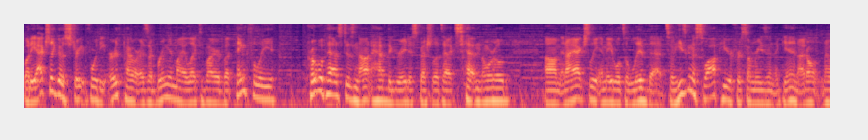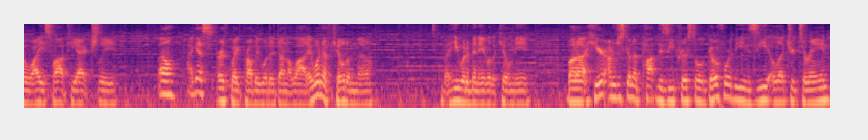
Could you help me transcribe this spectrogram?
but he actually goes straight for the Earth Power as I bring in my Electivire, but thankfully, Probopass does not have the greatest special attack stat in the world, um, and I actually am able to live that. So he's going to swap here for some reason. Again, I don't know why he swapped. He actually, well, I guess Earthquake probably would have done a lot. It wouldn't have killed him, though, but he would have been able to kill me. But uh, here I'm just going to pop the Z Crystal, go for the Z Electric Terrain,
